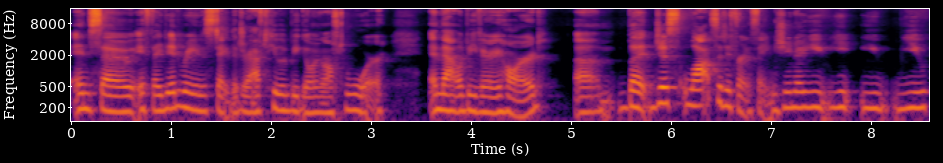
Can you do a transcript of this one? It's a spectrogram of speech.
And so, if they did reinstate the draft, he would be going off to war, and that would be very hard. Um, but just lots of different things. You know, you you you you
